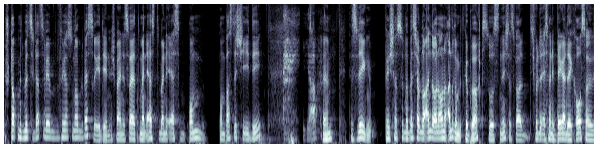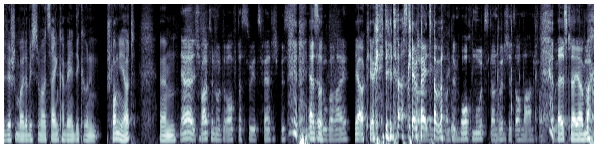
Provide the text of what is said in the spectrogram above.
Stopp mit Mütze Glatze. Vielleicht hast du noch eine bessere Idee. Ich meine, das war jetzt mein erst, meine erste Bom bombastische Idee. Ja, Ähm, deswegen, vielleicht hast du noch besser. Ich habe noch andere und auch noch andere mitgebracht. So ist es nicht. Das war, ich wollte erstmal den Banger Deck raus, damit wir schon mal, damit ich schon mal zeigen kann, wer den dickeren Schlong hier hat. Ähm, ja, ich warte nur drauf, dass du jetzt fertig bist äh, mit Ach so. der Loberei. ja, okay, okay. Du darfst gerne Ähm, weitermachen. Und dem Hochmut, dann würde ich jetzt auch mal anfangen. Cool. Alles klar, ja, mach.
